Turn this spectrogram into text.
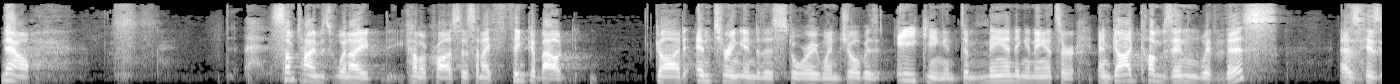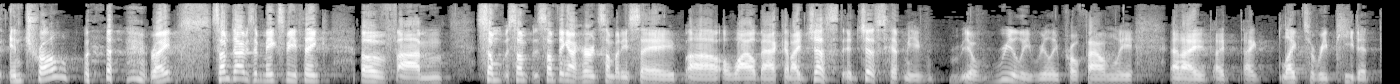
Now, sometimes when I come across this and I think about God entering into this story when Job is aching and demanding an answer, and God comes in with this as his intro, right? Sometimes it makes me think of um, some, some, something I heard somebody say uh, a while back, and I just it just hit me, you know, really, really profoundly, and I, I, I like to repeat it,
